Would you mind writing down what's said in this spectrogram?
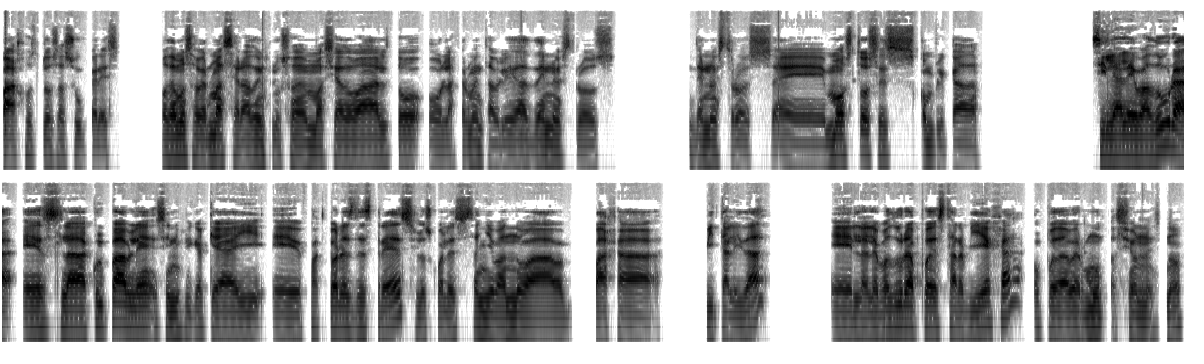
bajos los azúcares podemos haber macerado incluso demasiado alto o la fermentabilidad de nuestros, de nuestros eh, mostos es complicada. Si la levadura es la culpable, significa que hay eh, factores de estrés, los cuales están llevando a baja vitalidad. Eh, la levadura puede estar vieja o puede haber mutaciones, ¿no?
